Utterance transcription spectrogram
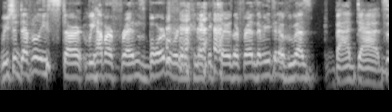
We should definitely start. We have our friends board where we're going to connect with players, our friends, and we need to know who has bad dads.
